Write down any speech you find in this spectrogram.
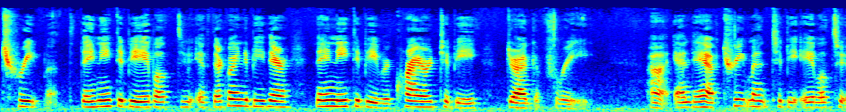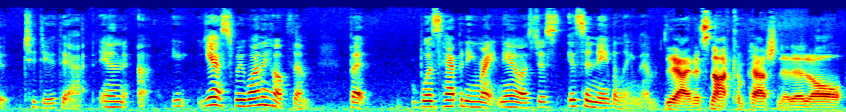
treatment. They need to be able to, if they're going to be there, they need to be required to be drug free. Uh, and to have treatment to be able to, to do that. And uh, yes, we want to help them, but what's happening right now is just it's enabling them. Yeah, and it's not compassionate at all.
